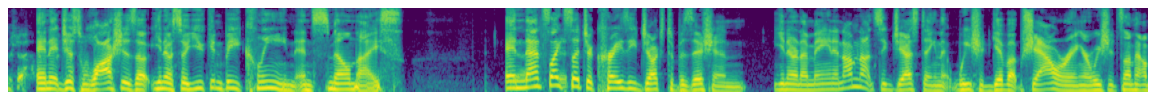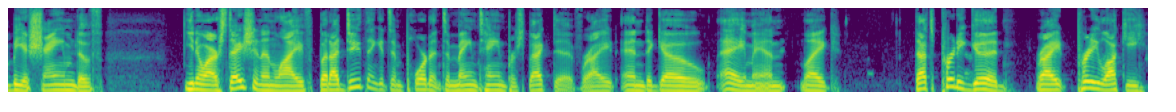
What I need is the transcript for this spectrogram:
and it just washes up, you know, so you can be clean and smell nice. And that's like such a crazy juxtaposition, you know what I mean? And I'm not suggesting that we should give up showering or we should somehow be ashamed of you know our station in life, but I do think it's important to maintain perspective, right? And to go, "Hey man, like that's pretty good, right? Pretty lucky."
